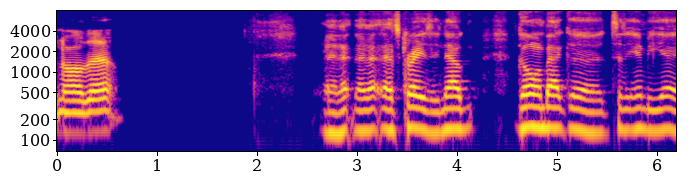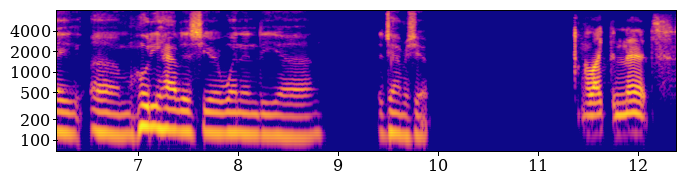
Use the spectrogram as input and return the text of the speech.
and all that. Man, that, that, that's crazy. Now, going back uh, to the NBA, um, who do you have this year winning the uh, the championship? I like the Nets.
